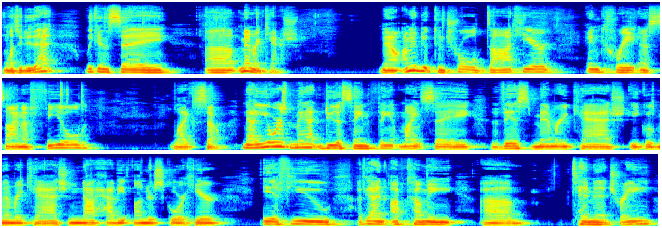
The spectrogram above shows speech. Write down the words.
Once we do that, we can say uh, memory cache. Now I'm going to do control dot here and create and assign a field like so. Now yours may not do the same thing. It might say this memory cache equals memory cache and not have the underscore here. If you, I've got an upcoming um, 10 minute training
